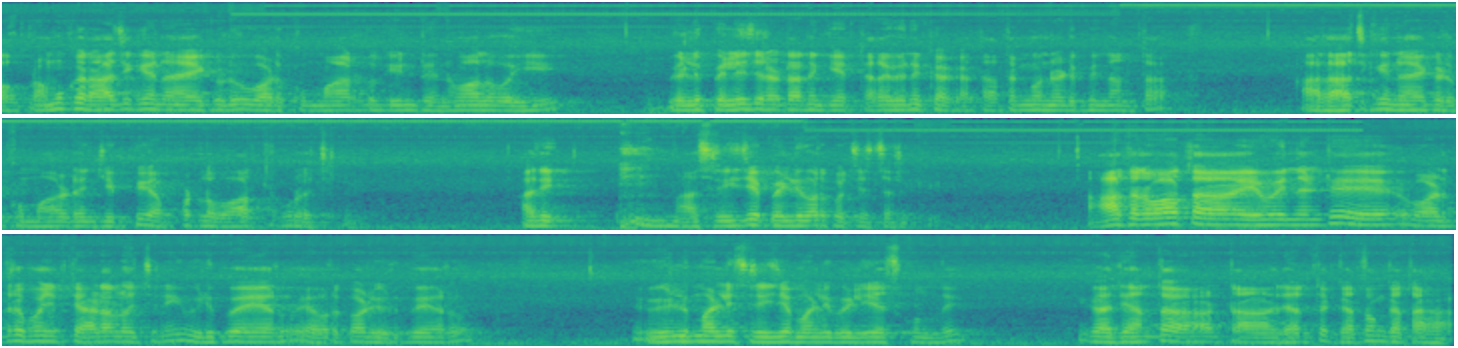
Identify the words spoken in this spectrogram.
ఒక ప్రముఖ రాజకీయ నాయకుడు వాడి కుమారుడు దీంట్లో ఇన్వాల్వ్ అయ్యి వీళ్ళు పెళ్ళి జరగడానికి తెర వెనుక తతంగం నడిపిందంతా ఆ రాజకీయ నాయకుడి కుమారుడు అని చెప్పి అప్పట్లో వార్తలు కూడా వచ్చినాయి. అది ఆ శ్రీజ పెళ్ళి వరకు వచ్చేసరికి. ఆ తర్వాత ఏమైందంటే వాళ్ళిద్దరు మంచి తేడాలు వచ్చినాయి. విడిపోయారు ఎవరికాడు విడిపోయారు. వీళ్ళు మళ్ళీ శ్రీజ మళ్ళీ పెళ్ళి చేసుకుంది. ఇక అది అంతా గతం గత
